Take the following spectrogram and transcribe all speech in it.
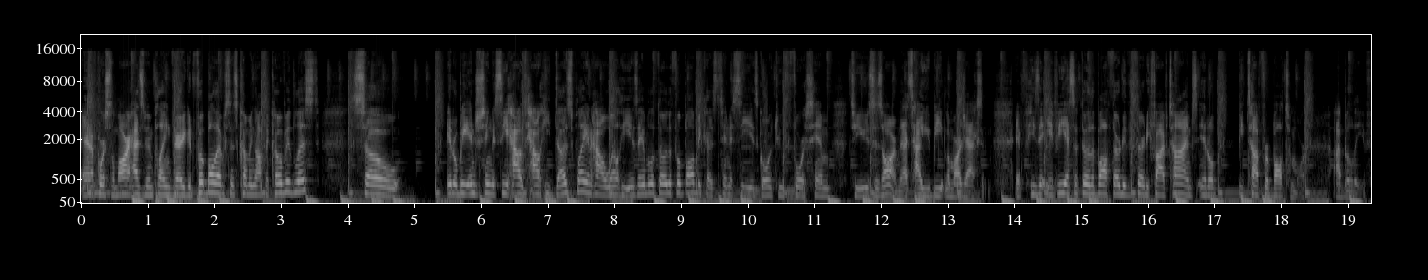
And of course, Lamar has been playing very good football ever since coming off the COVID list. So it'll be interesting to see how, how he does play and how well he is able to throw the football because Tennessee is going to force him to use his arm. That's how you beat Lamar Jackson. If he's if he has to throw the ball 30 to 35 times, it'll be tough for Baltimore, I believe.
